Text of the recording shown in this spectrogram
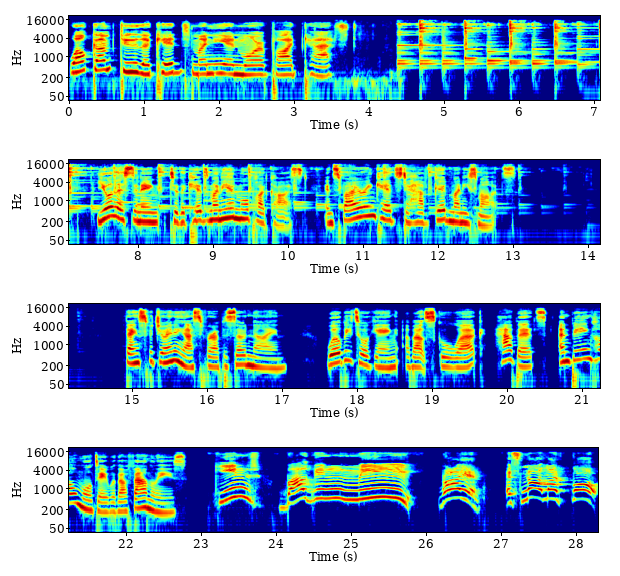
Welcome to the Kids Money and More podcast. You're listening to the Kids Money and More podcast, inspiring kids to have good money smarts. Thanks for joining us for episode 9. We'll be talking about schoolwork, habits, and being home all day with our families. Kian's bugging me! Ryan, it's not my fault!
